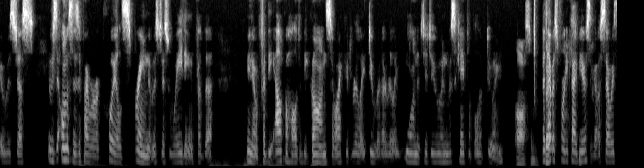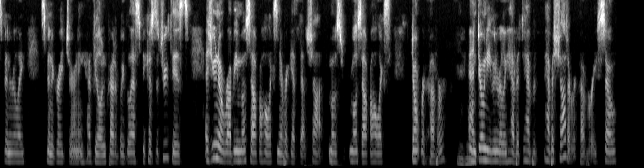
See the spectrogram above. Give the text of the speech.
it was just it was almost as if I were a coiled spring that was just waiting for the you know for the alcohol to be gone so I could really do what I really wanted to do and was capable of doing. Awesome. But That- that was 45 years ago. So it's been really, it's been a great journey. I feel incredibly blessed because the truth is, as you know, Robbie, most alcoholics never get that shot. Most, most alcoholics don't recover Mhm. and don't even really have it have, a- have a shot at recovery. So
